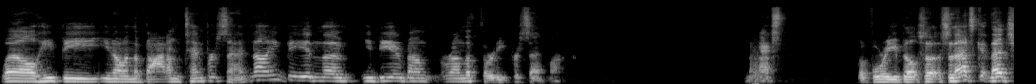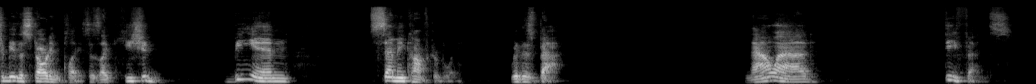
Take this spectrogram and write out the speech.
well, he'd be, you know, in the bottom 10%. No, he'd be in the he'd be around around the 30% mark. That's before you build so so that's that should be the starting place. It's like he should be in semi comfortably with his bat. Now add defense.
